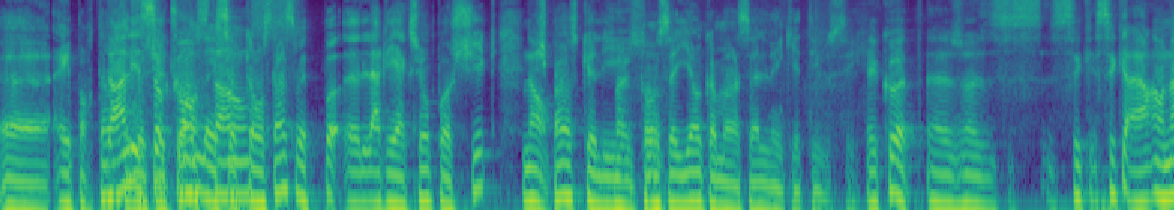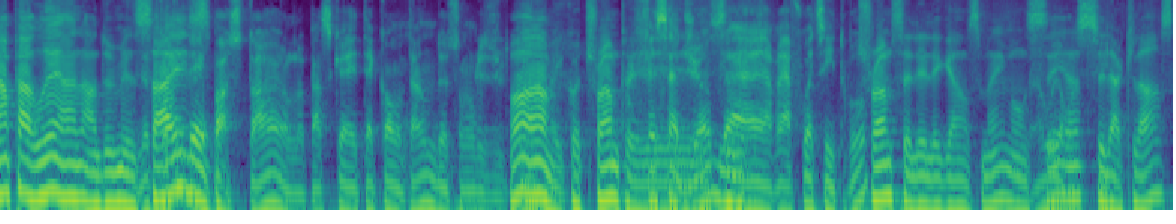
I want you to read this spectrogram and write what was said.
euh, importante dans les, circonstances. dans les circonstances, mais pas, euh, la réaction pas chic. Non. Je pense que les ben, conseillers ont commencé à l'inquiéter aussi. Écoute, euh, c'est on en parlait hein, en 2016. Le d'imposteur, parce qu'elle était contente de son résultat. Ah, mais écoute, Trump... Il fait sa job à la fois de ses troupes. Trump, c'est l'élégance même, on le ben sait. Hein, c'est classe.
